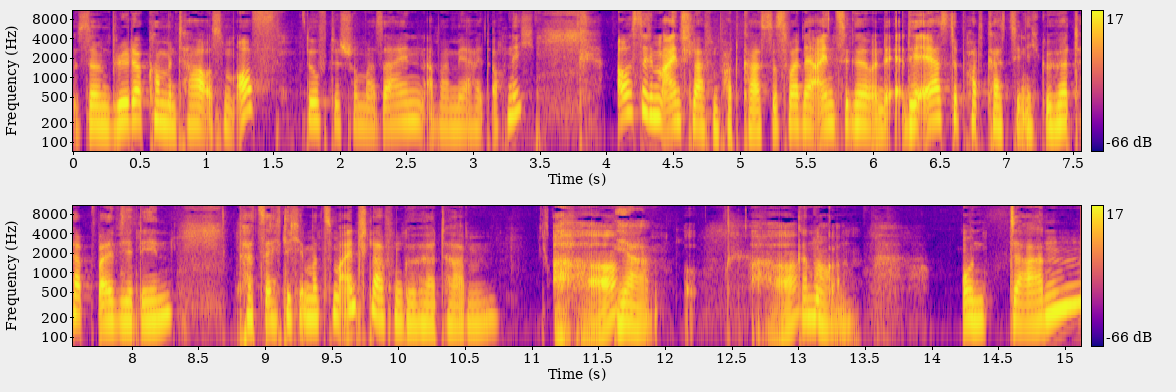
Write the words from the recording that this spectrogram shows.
so ein blöder Kommentar aus dem Off, durfte schon mal sein, aber mehr halt auch nicht. Außer dem Einschlafen-Podcast, das war der einzige und der erste Podcast, den ich gehört habe, weil wir den tatsächlich immer zum Einschlafen gehört haben. Aha. Ja, Aha. genau. Und dann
